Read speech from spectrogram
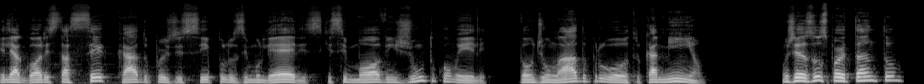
ele agora está cercado por discípulos e mulheres que se movem junto com ele, vão de um lado para o outro, caminham. O Jesus, portanto,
